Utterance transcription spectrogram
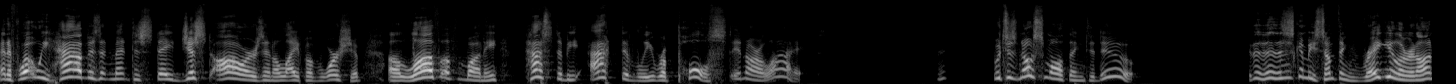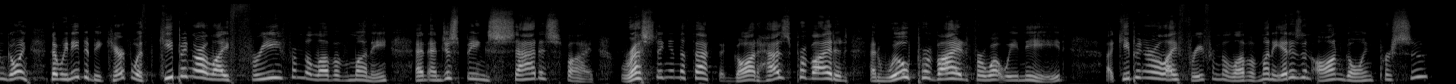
And if what we have isn't meant to stay just ours in a life of worship, a love of money has to be actively repulsed in our lives, right? which is no small thing to do. This is going to be something regular and ongoing that we need to be careful with. Keeping our life free from the love of money and, and just being satisfied, resting in the fact that God has provided and will provide for what we need, uh, keeping our life free from the love of money. It is an ongoing pursuit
